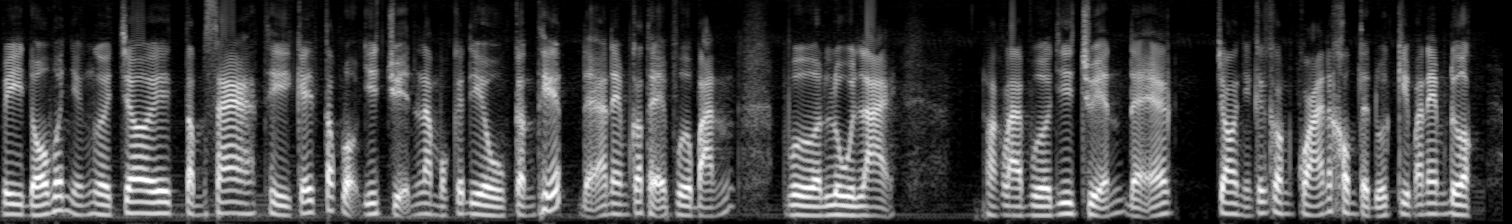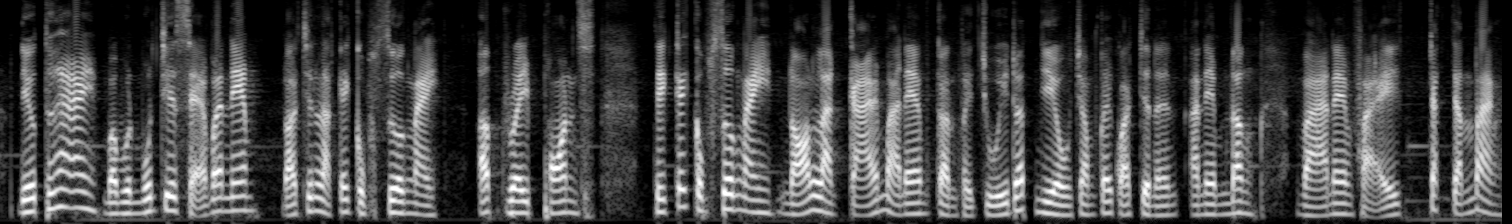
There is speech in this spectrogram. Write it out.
Vì đối với những người chơi tầm xa thì cái tốc độ di chuyển là một cái điều cần thiết để anh em có thể vừa bắn, vừa lùi lại, hoặc là vừa di chuyển để cho những cái con quái nó không thể đuổi kịp anh em được. Điều thứ hai mà mình muốn chia sẻ với anh em đó chính là cái cục xương này, upgrade points thì cái cục xương này nó là cái mà anh em cần phải chú ý rất nhiều trong cái quá trình anh em nâng và anh em phải chắc chắn rằng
